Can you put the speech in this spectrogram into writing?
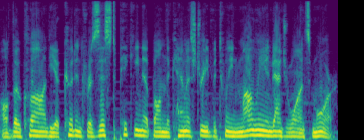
Although Claudia couldn't resist picking up on the chemistry between Molly and Aj once more,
